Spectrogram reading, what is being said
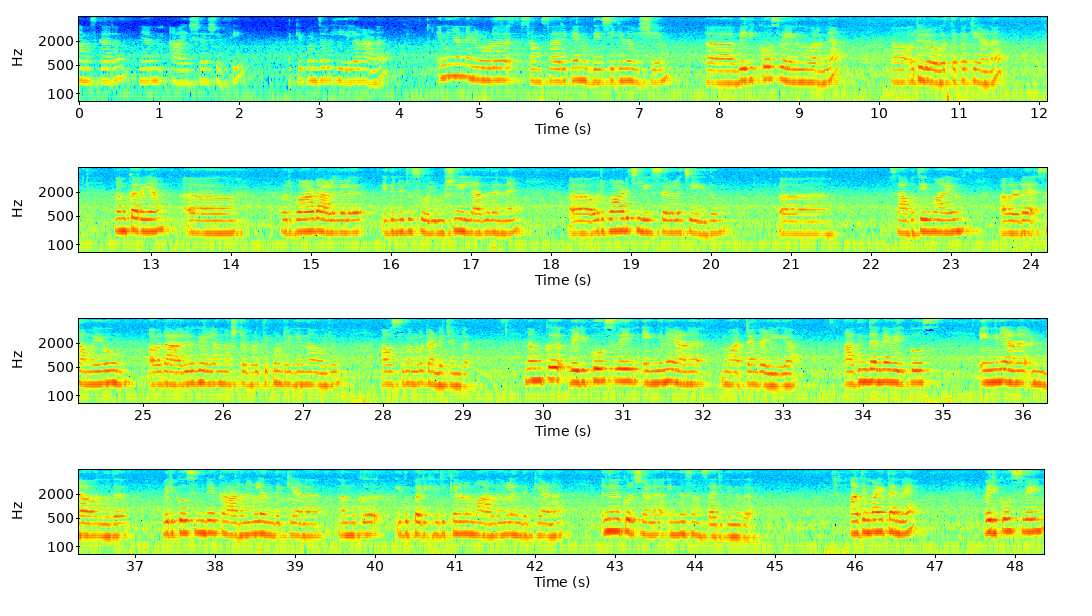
നമസ്കാരം. ഞാൻ ആയിഷ ഷെഫി അക്യുപഞ്ചർ ഹീലറാണ്. ഇന്ന് ഞാൻ നിങ്ങളോട് സംസാരിക്കാൻ ഉദ്ദേശിക്കുന്ന വിഷയം വെരിക്കോസ് വെയിൻ എന്ന് പറഞ്ഞ ഒരു രോഗത്തെ പറ്റിയാണ്. നമുക്കറിയാം ഒരുപാട് ആളുകൾ ഇതിനൊരു സൊല്യൂഷൻ ഇല്ലാതെ തന്നെ ഒരുപാട് ചികിത്സകൾ ചെയ്തും സാമ്പത്തികമായും അവരുടെ സമയവും അവരുടെ ആരോഗ്യമെല്ലാം നഷ്ടപ്പെടുത്തിക്കൊണ്ടിരിക്കുന്ന ഒരു അവസ്ഥ നമ്മൾ കണ്ടിട്ടുണ്ട്. നമുക്ക് വെരിക്കോസ് വെയിൻ എങ്ങനെയാണ് മാറ്റാൻ കഴിയുക? ആദ്യം തന്നെ വെരിക്കോസ് എങ്ങനെയാണ് ഉണ്ടാവുന്നത്? വെരിക്കോസിന്റെ കാരണങ്ങൾ എന്തൊക്കെയാണ്? നമുക്ക് ഇത് പരിഹരിക്കാനുള്ള മാർഗങ്ങൾ എന്തൊക്കെയാണ്? എന്നിവയെക്കുറിച്ചാണ് ഇന്ന് സംസാരിക്കുന്നത്. ആദ്യമായി തന്നെ വെരിക്കോസ് വെയിൻ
